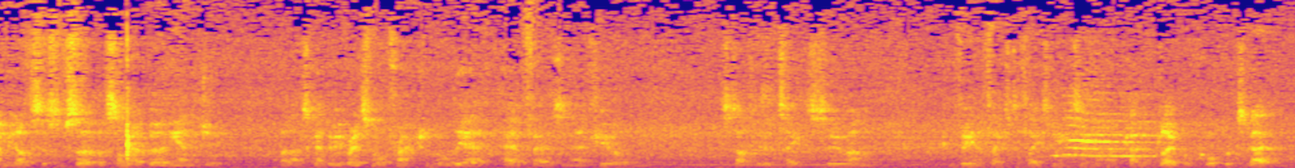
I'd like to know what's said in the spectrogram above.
I mean, obviously some servers somewhere burning energy, but that's going to be a very small fraction of all the air, airfares and air fuel and stuff that it takes to um, convene a face-to-face meeting on a kind of global corporate scale.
